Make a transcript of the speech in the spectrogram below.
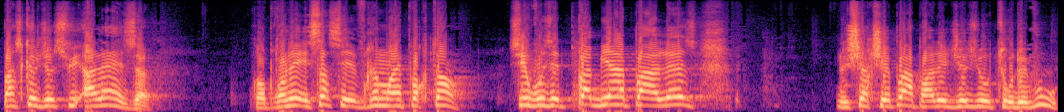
parce que je suis à l'aise. Comprenez? Et ça, c'est vraiment important. Si vous n'êtes pas bien, pas à l'aise, ne cherchez pas à parler de Jésus autour de vous.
